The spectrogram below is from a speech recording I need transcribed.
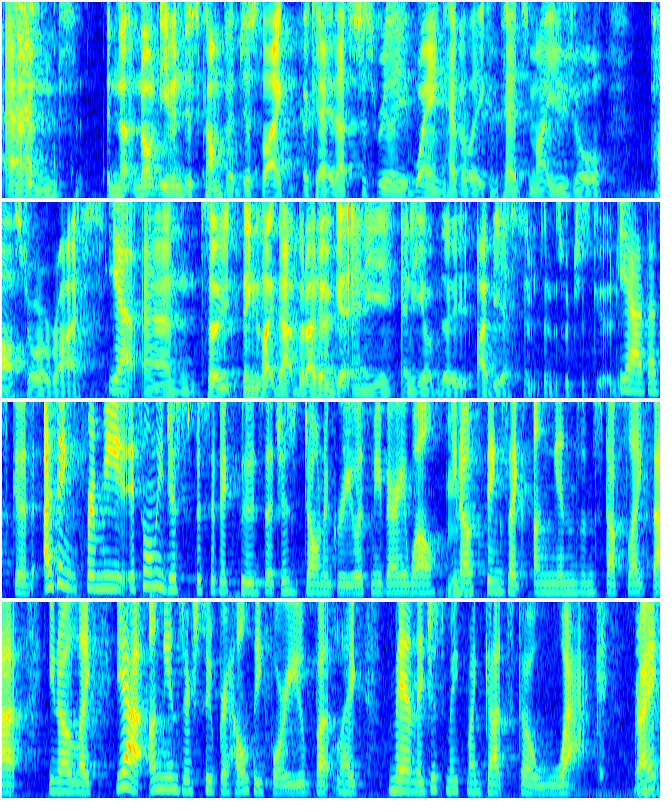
and not not even discomfort, just like okay that's just really weighing heavily compared to my usual pasta or rice. Yeah. And so things like that, but I don't get any any of the IBS symptoms, which is good. Yeah, that's good. I think for me, it's only just specific foods that just don't agree with me very well. You mm. know, things like onions and stuff like that. You know, like, yeah, onions are super healthy for you, but like, man, they just make my guts go whack. Right?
